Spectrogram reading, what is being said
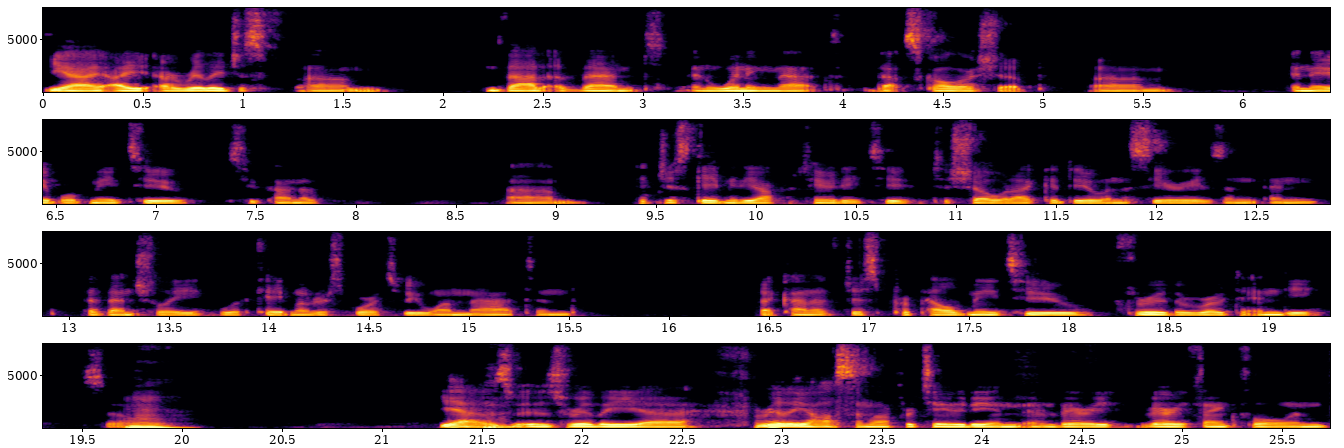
yeah, I, I really just, um, that event and winning that, that scholarship, um, enabled me to, to kind of, um, it just gave me the opportunity to, to show what I could do in the series. And, and eventually with Cape Motorsports, we won that. And that kind of just propelled me to, through the road to Indy. So Mm. yeah, it was, it was really, uh, really awesome opportunity and, and very, very thankful and,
